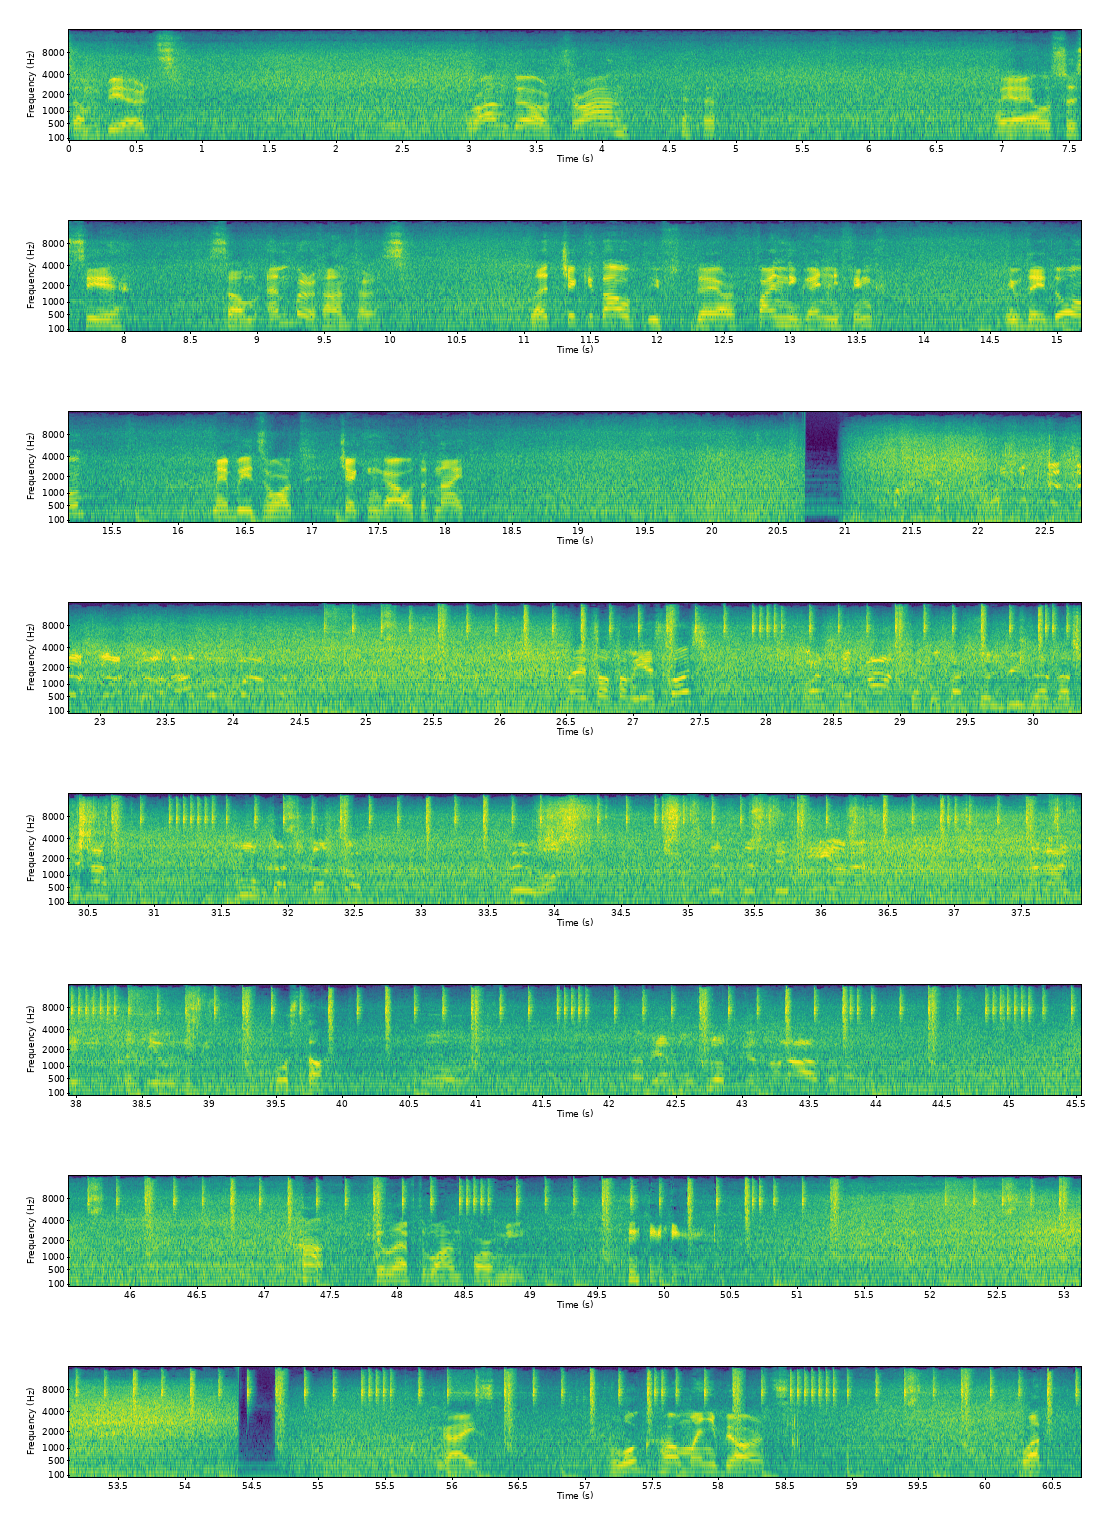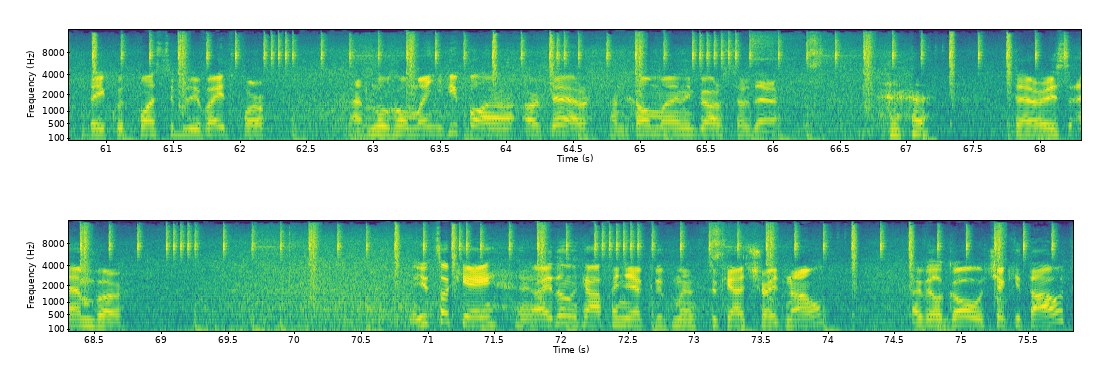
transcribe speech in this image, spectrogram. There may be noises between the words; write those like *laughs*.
some birds. Run birds, run! *laughs* I also see some amber hunters. Let's check it out if they are finding anything. If they do, maybe it's worth checking out at night. No i co tam jest coś? Właśnie patrzę, bo tak coś widzę, zaczyna pukać to, co było przez te trzy dni, ale na razie nic takiego nie widzę. Pusto. O, tam jedną wrzutkę znalazłem. Ha! He left one for me. *laughs* Guys, look how many birds. What they could possibly wait for. And look how many people are, are there and how many birds are there. *laughs* there is Amber. It's okay, I don't have any equipment to catch right now. I will go check it out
